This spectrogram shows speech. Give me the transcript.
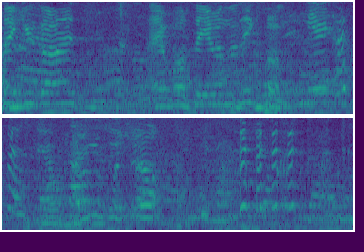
Thank you guys, and we'll see you in the next one. Merry Christmas. How do you switch it up?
